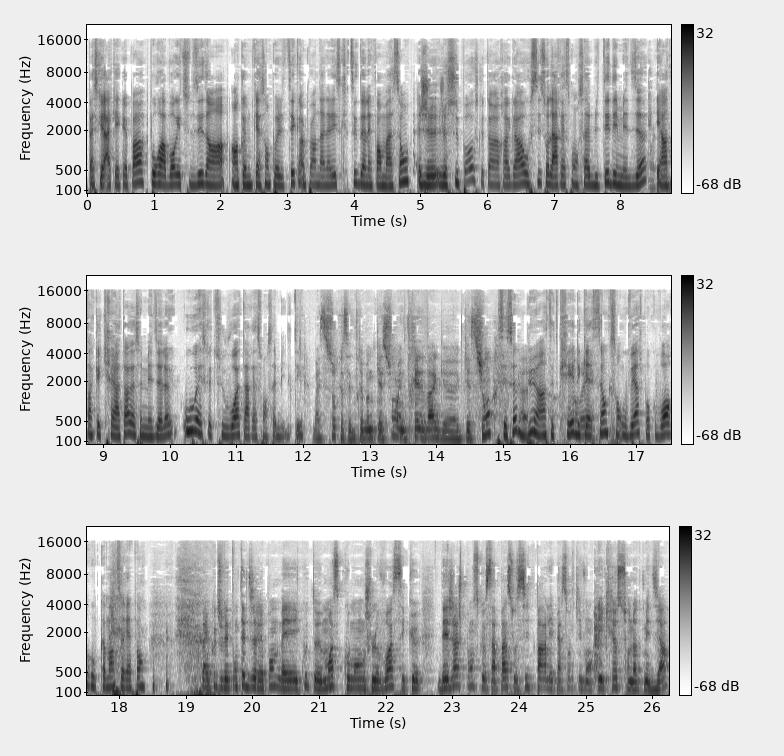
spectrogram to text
Parce que à quelque part, pour avoir étudié dans, en communication politique, un peu en analyse critique de l'information, je, je, suppose que tu as un regard aussi sur la responsabilité des médias et en tant que créateur de ce média-là, où est-ce que tu vois ta responsabilité? Ben, c'est sûr que c'est une très bonne question et une très vague euh, question. C'est ça le euh, but, hein, c'est de créer des questions qui sont ouvertes pour voir comment tu réponds. bah écoute, je vais tenter d'y répondre, mais écoute, moi, comment je le vois, c'est que déjà, je pense que ça passe aussi par les personnes qui vont écrire sur notre média.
